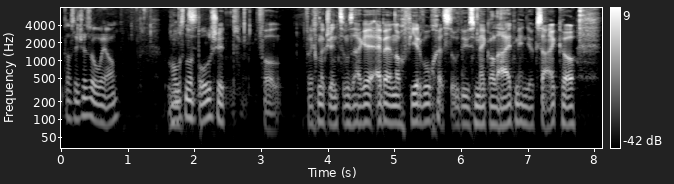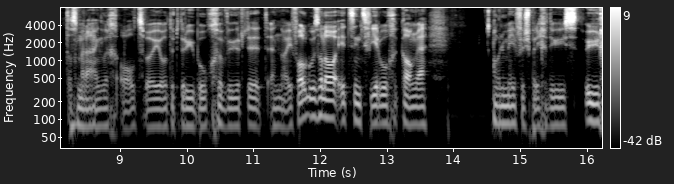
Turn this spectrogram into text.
Das ist ja so, ja. Alles Und- nur Bullshit. Voll. Vielleicht noch schön zu sagen, eben nach vier Wochen, es tut uns mega leid, wir haben ja gesagt, dass wir eigentlich alle zwei oder drei Wochen würden eine neue Folge rauslassen Jetzt sind es vier Wochen gegangen, aber wir versprechen uns, euch,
